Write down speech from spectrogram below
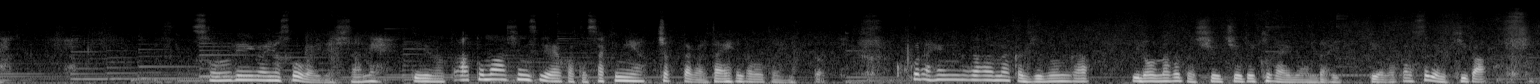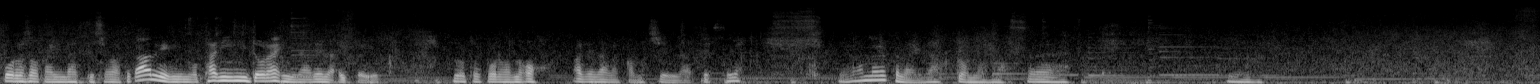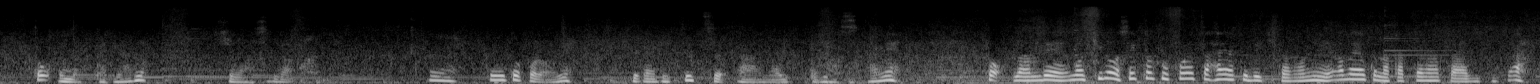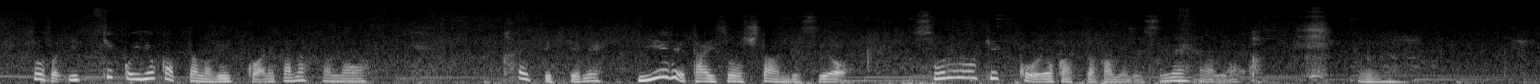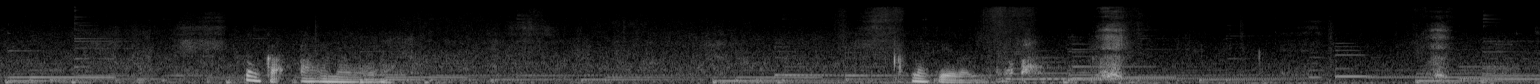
それが予想外でしたね。っていうのと、後回しにすればよかった。先にやっちゃったから大変なことになったここら辺がなんか自分がいろんなことに集中できない問題っていうのからすぐに気がおろそかになってしまうとか、ある意味もう他人にドライになれないというか、のところのあれなのかもしれないですね。あんま良くないなと思います。うん。と思ったりはね、しますが。うん。というところをね、ひらりつつ、あの、言ってますかね。そう。なんで、まあ、昨日せっかくこうやって早くできたのに、あんま良くなかったなとありつつ、あ、そうそう、い結構良かったので、一個あれかな。あの、帰ってきてね、家で体操したんですよ。それは結構良かったかもですね。あの、うん。なんか、あのなんて言えばいいんだろう。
